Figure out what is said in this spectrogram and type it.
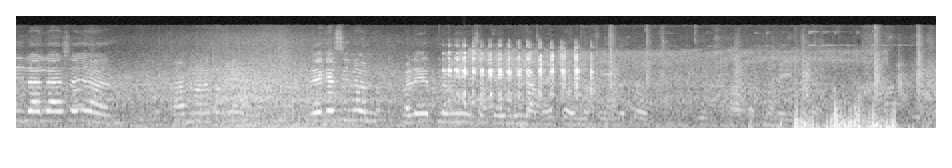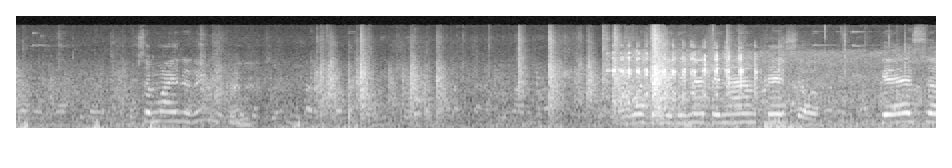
Di lalasa yan. Tama lang yun. Nun, maliit lang yung isang kilo lang. Ito, ilang kilo to. Apat na kilo yan. Buksan mo ay rin. Tapos, lalagyan natin ng keso. Keso.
